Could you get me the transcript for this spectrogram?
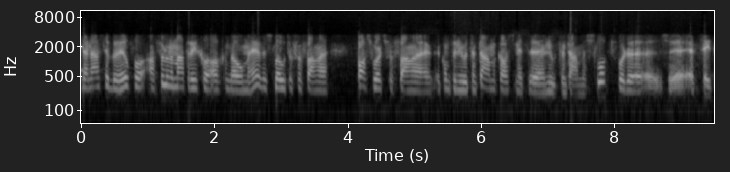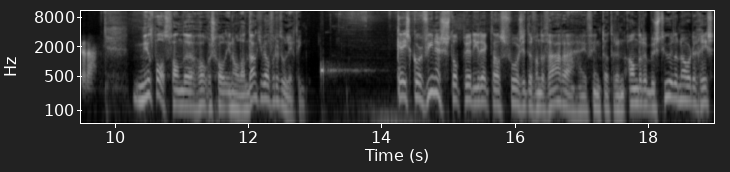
Daarnaast hebben we heel veel aanvullende maatregelen al genomen. Hè. We sloten vervangen, passwords vervangen, er komt een nieuwe tentamenkast met een nieuwe tentamenslot voor de et cetera. Niels Pols van de Hogeschool in Holland, dankjewel voor de toelichting. Kees Corvinus stopt per direct als voorzitter van de VARA. Hij vindt dat er een andere bestuurder nodig is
